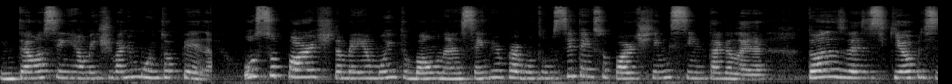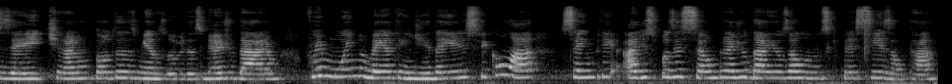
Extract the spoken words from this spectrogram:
Então, assim, realmente vale muito a pena. O suporte também é muito bom, né? Sempre me perguntam se tem suporte. Tem sim, tá, galera? Todas as vezes que eu precisei, tiraram todas as minhas dúvidas, me ajudaram. Fui muito bem atendida e eles ficam lá sempre à disposição para ajudar os alunos que precisam, tá?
